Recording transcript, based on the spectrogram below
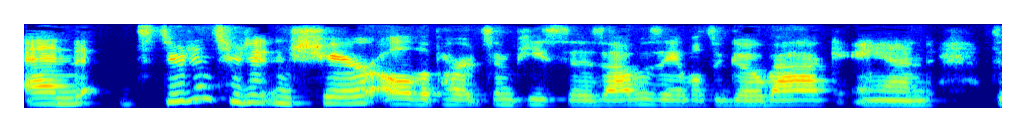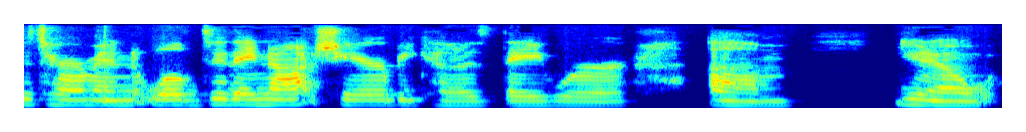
And students who didn't share all the parts and pieces, I was able to go back and determine, well, did they not share because they were, um, you know,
